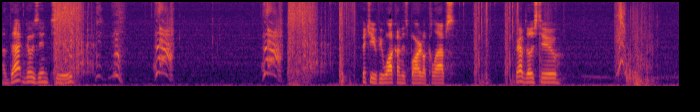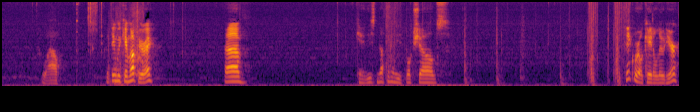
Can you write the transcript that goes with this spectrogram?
Now that goes into... Bet you if you walk on this bar it'll collapse. Grab those two. Wow. Good thing we came up here, eh? Um, okay, these nothing in these bookshelves. Think we're okay to loot here.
